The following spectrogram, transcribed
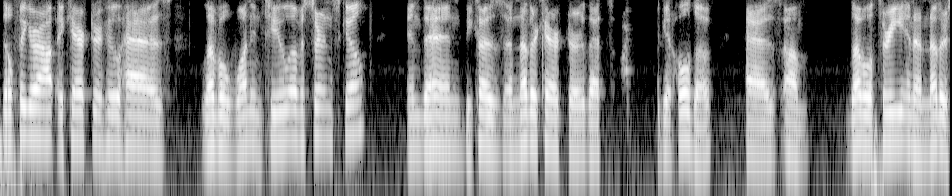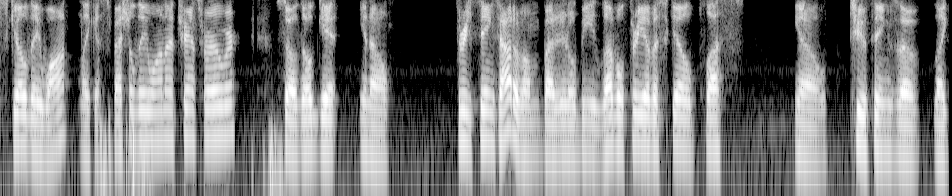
They'll figure out a character who has level one and two of a certain skill, and then because another character that's get hold of has um, level three in another skill they want, like a special they want to transfer over, so they'll get you know three things out of them, but it'll be level three of a skill plus, you know, two things of like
